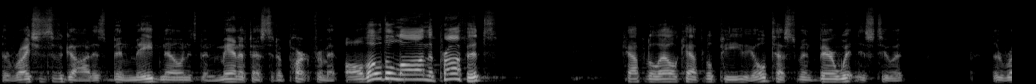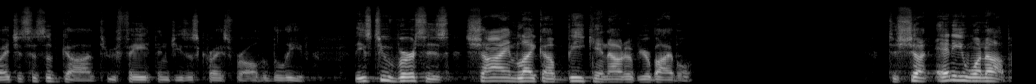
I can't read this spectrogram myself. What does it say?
the righteousness of God has been made known, it's been manifested apart from it. Although the law and the prophets, capital L, capital P, the Old Testament, bear witness to it, the righteousness of God through faith in Jesus Christ for all who believe. These two verses shine like a beacon out of your Bible to shut anyone up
